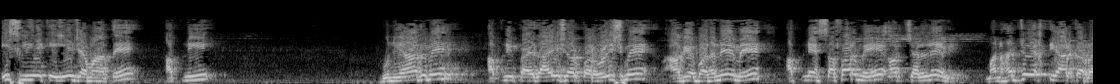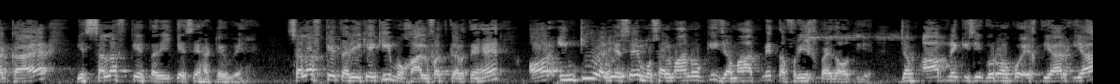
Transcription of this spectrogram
اس لیے کہ یہ جماعتیں اپنی بنیاد میں اپنی پیدائش اور پرورش میں، آگے بڑھنے میں، اپنے سفر میں اور چلنے میں۔ منہج جو اختیار کر رکھا ہے، یہ سلف کے طریقے سے ہٹے ہوئے ہیں۔ سلف کے طریقے کی مخالفت کرتے ہیں اور ان کی وجہ سے مسلمانوں کی جماعت میں تفریق پیدا ہوتی ہے۔ جب آپ نے کسی گروہ کو اختیار کیا،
